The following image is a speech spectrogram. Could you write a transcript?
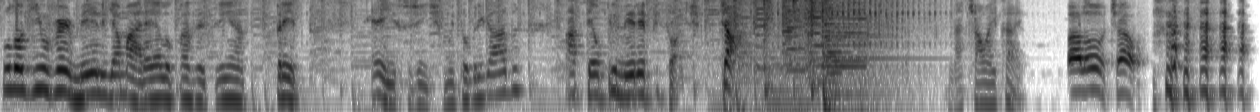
o loginho vermelho e amarelo com as letrinhas pretas. É isso, gente. Muito obrigado. Até o primeiro episódio. Tchau! Dá tchau aí, caralho. Falou, tchau.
